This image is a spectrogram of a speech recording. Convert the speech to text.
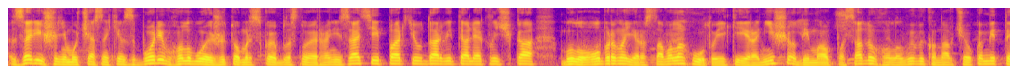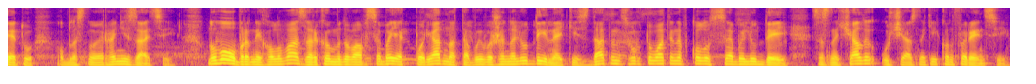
За рішенням учасників зборів головою Житомирської обласної організації партії Удар Віталія Кличка було обрано Ярослава Лагуту, який раніше обіймав посаду голови виконавчого комітету обласної організації. Новообраний голова зарекомендував себе як порядна та виважена людина, який здатен згуртувати навколо себе людей, зазначали учасники конференції.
